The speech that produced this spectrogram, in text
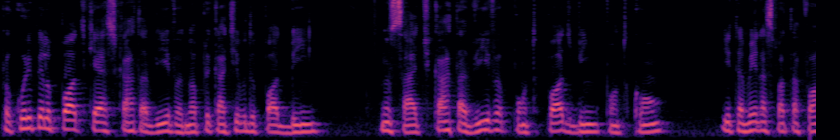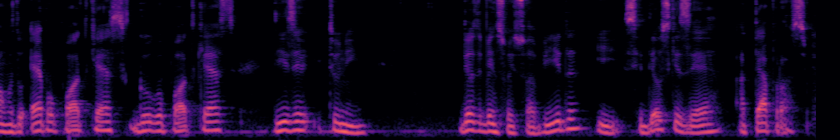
procure pelo podcast Carta Viva no aplicativo do Podbean, no site cartaviva.podbean.com e também nas plataformas do Apple Podcasts, Google Podcasts, Deezer e TuneIn. Deus abençoe sua vida e, se Deus quiser, até a próxima.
